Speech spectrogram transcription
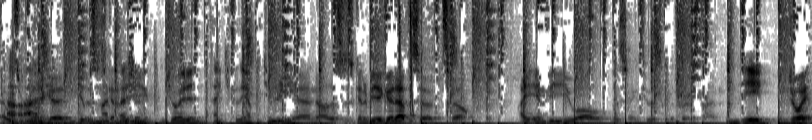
That was uh, really I, good. It this was my pleasure. Be, Enjoyed it. Thank you for the opportunity. Yeah, no, this is going to be a good episode. So I envy you all listening to it for the first time. Indeed. Enjoy.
